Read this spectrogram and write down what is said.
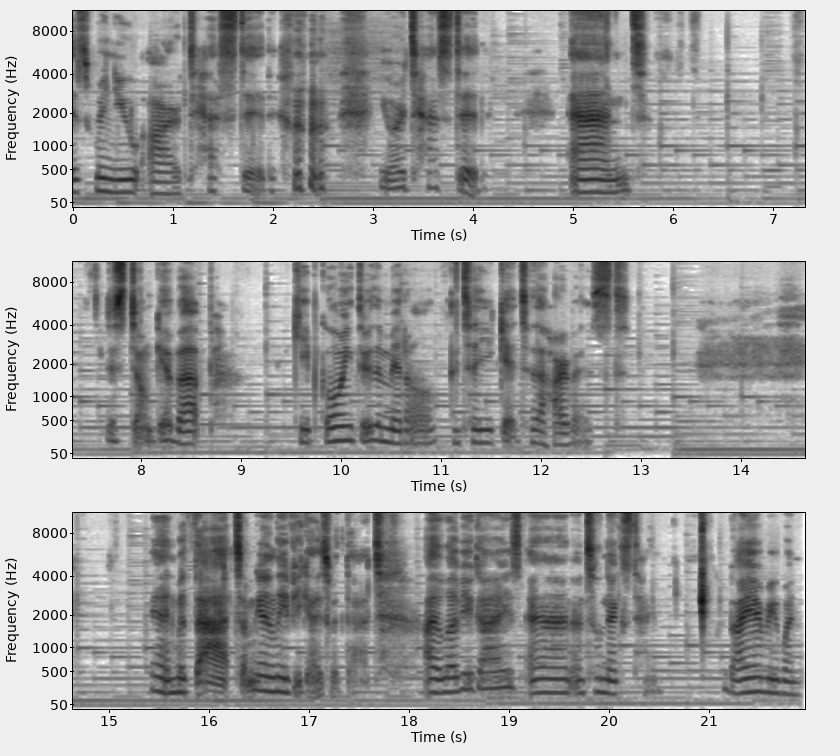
is when you are tested. you are tested. And just don't give up. Keep going through the middle until you get to the harvest. And with that, I'm going to leave you guys with that. I love you guys, and until next time, Bye, everyone.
